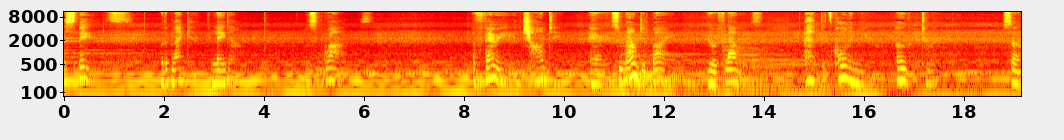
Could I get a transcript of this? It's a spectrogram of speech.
a space with a blanket laid out on some grass. A very enchanting area surrounded by your flowers, and it's calling you over to it. So,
